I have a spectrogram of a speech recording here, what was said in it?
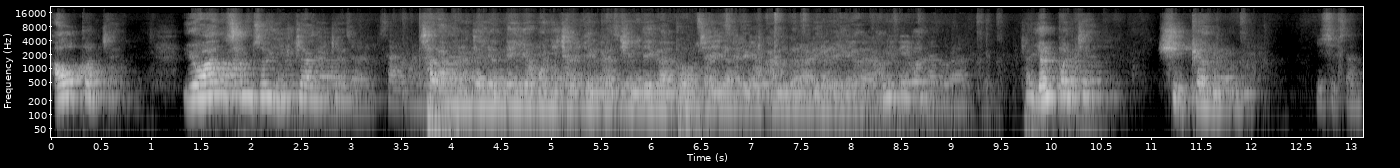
아홉 번째. 요한 3서 1장 2절. 사랑하는 자여 내 영혼이 절대같이 내가 범사이라 되고 강건하리라 내가 강건하노라. 자, 열 번째. 시편 23편.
